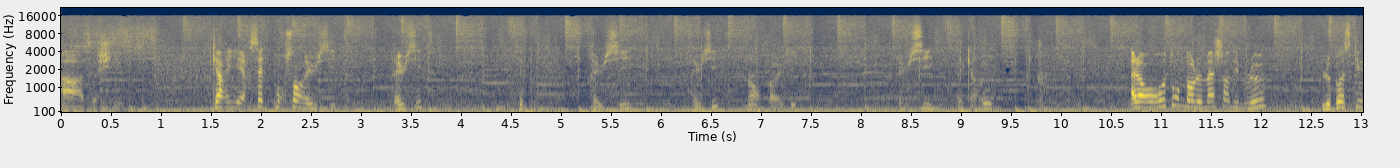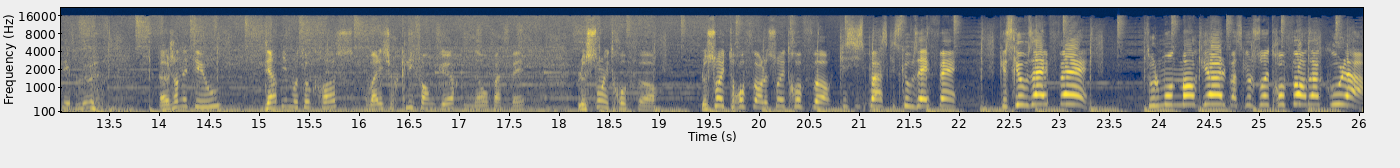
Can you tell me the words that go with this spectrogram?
Ah, ça chier. Carrière, 7% réussite. Réussite? Réussi. Réussite? Non, pas réussite. Réussi, avec un E. Alors, on retourne dans le machin des bleus. Le bosquet des bleus. Euh, j'en étais où? Derby motocross. On va aller sur Cliffhanger, que nous n'avons pas fait. Le son est trop fort. Le son est trop fort, le son est trop fort. Qu'est-ce qui se passe? Qu'est-ce que vous avez fait? Qu'est-ce que vous avez fait? Tout le monde m'engueule parce que le son est trop fort d'un coup là.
